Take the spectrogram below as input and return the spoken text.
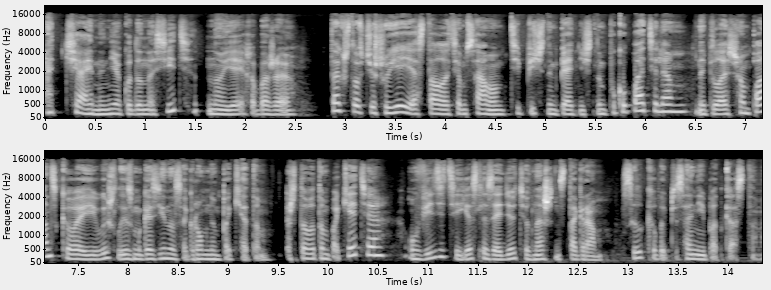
отчаянно некуда носить, но я их обожаю. Так что в чешуе я стала тем самым типичным пятничным покупателем, напилась шампанского и вышла из магазина с огромным пакетом. Что в этом пакете, увидите, если зайдете в наш Инстаграм. Ссылка в описании подкаста.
